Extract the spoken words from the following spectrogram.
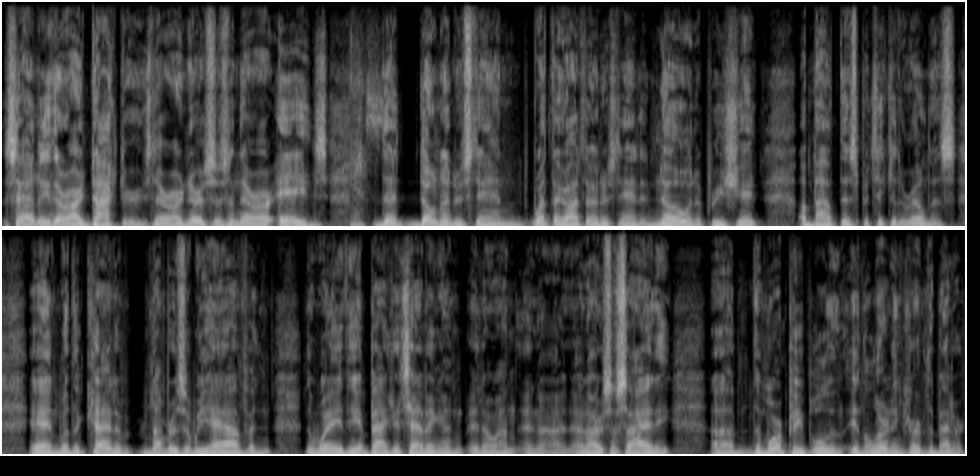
sadly, there are doctors, there are nurses, and there are aides yes. that don't understand what they ought to understand and know and appreciate about this particular illness. And with the kind of numbers that we have and the way the impact it's having on you know on, on our society, um, the more people in the learning curve, the better.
